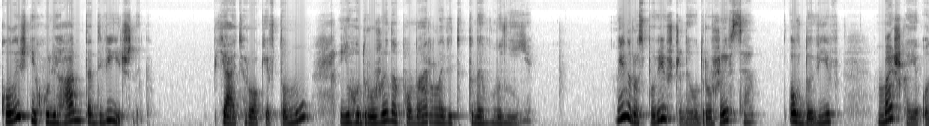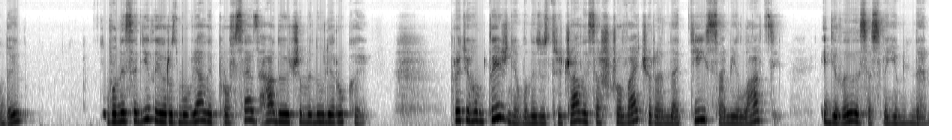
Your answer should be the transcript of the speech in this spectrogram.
колишній хуліган та двічник. П'ять років тому його дружина померла від пневмонії. Він розповів, що не одружився, овдовів, мешкає один. Вони сиділи і розмовляли про все, згадуючи минулі роки. Протягом тижня вони зустрічалися щовечора на тій самій лавці і ділилися своїм днем.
